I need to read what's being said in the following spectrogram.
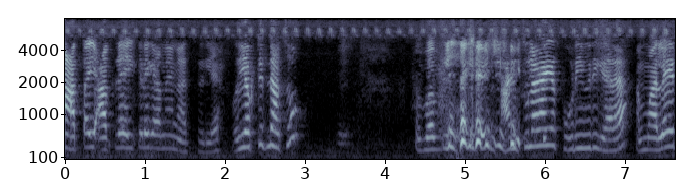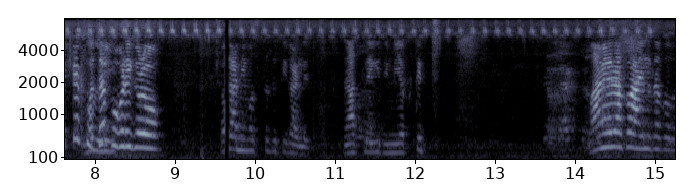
आता आपल्या इकडे का नाही नाचल्या? एकटीच नाचू? बबलीला घ्यायची. आणि तुला काय फुगडी बिडी घ्यायला? मला येते फुगडी. फुगडी खेळू. आणि मस्त किती काढले नाचले किती मी एकटीच. मामीला दाखव आईला दाखव.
